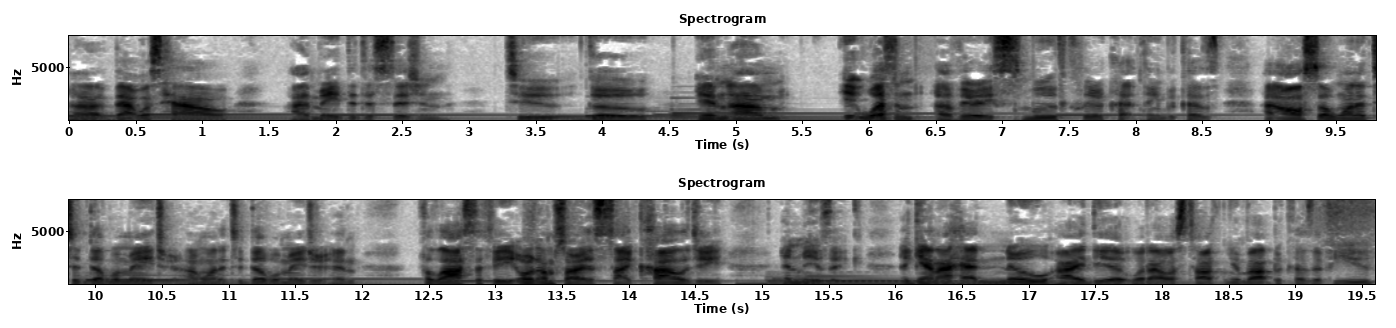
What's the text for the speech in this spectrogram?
uh, that was how I made the decision to go. And um, it wasn't a very smooth, clear cut thing because I also wanted to double major. I wanted to double major in philosophy, or I'm sorry, psychology and music. Again, I had no idea what I was talking about because if you've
